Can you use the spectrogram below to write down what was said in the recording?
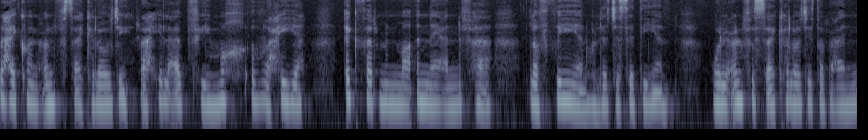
راح يكون عنف سيكولوجي راح يلعب في مخ الضحية أكثر من ما أنه يعنفها لفظيا ولا جسديا. والعنف السيكولوجي طبعا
